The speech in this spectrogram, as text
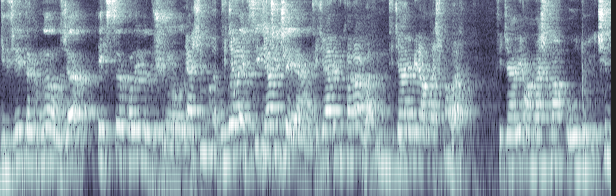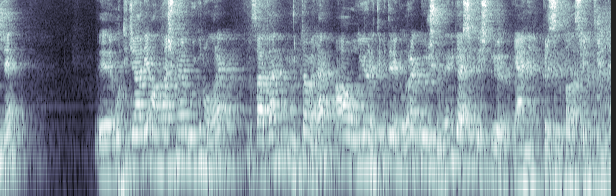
Gideceği takımdan alacağı ekstra parayı da düşünüyor olabilir. Ya şimdi burada Bunların ticari, hepsi ticari, iç içe yani. ticari bir karar var. Ticari bir anlaşma var. Ticari anlaşma olduğu için de e, o ticari anlaşmaya uygun olarak zaten muhtemelen Ağoğlu yönetimi direkt olarak görüşmelerini gerçekleştiriyor. Yani Crystal Palace yönetimiyle.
